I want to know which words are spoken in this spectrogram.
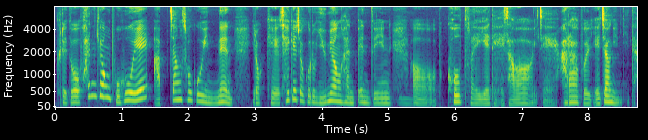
그래도 환경 보호에 앞장서고 있는 이렇게 세계적으로 유명한 밴드인 음. 어, Coldplay에 대해서 이제 알아볼 예정입니다.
